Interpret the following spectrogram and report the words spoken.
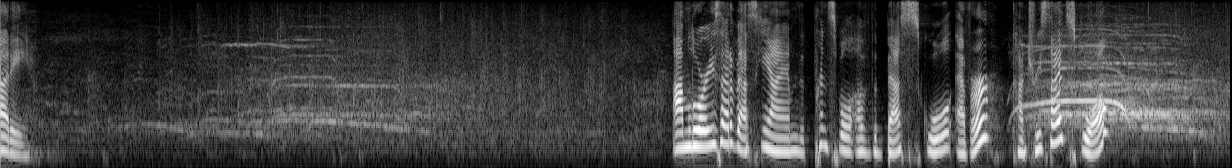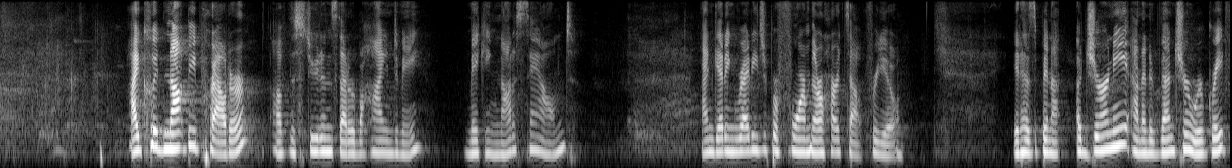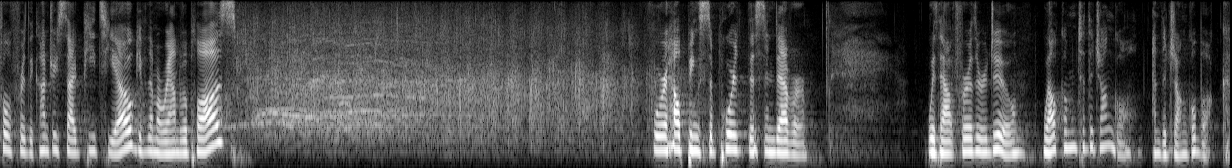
Everybody. I'm Lori Zadoveski. I am the principal of the best school ever, Countryside School. I could not be prouder of the students that are behind me, making not a sound and getting ready to perform their hearts out for you. It has been a, a journey and an adventure. We're grateful for the Countryside PTO. Give them a round of applause. for helping support this endeavor. Without further ado, welcome to the jungle and the Jungle Book.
